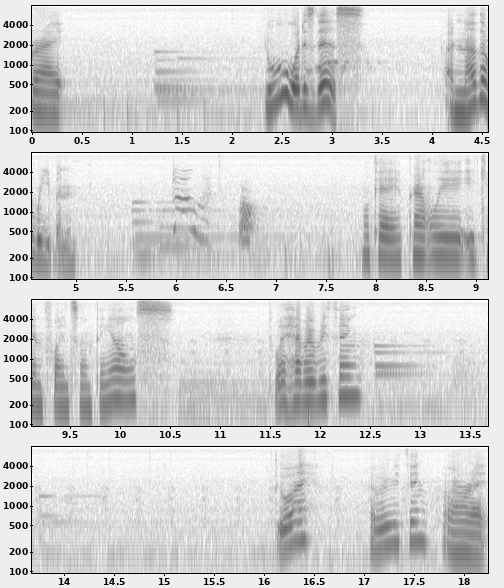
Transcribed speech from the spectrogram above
Right. Ooh, what is this? Another ribbon. Okay, apparently you can find something else. Do I have everything? Do I have everything? Alright.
